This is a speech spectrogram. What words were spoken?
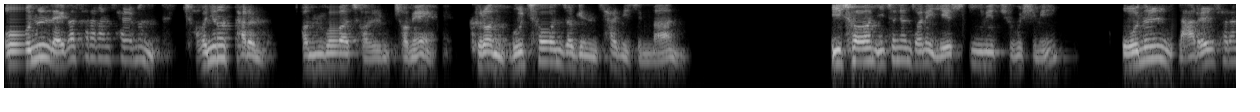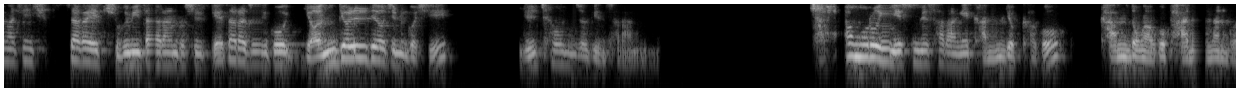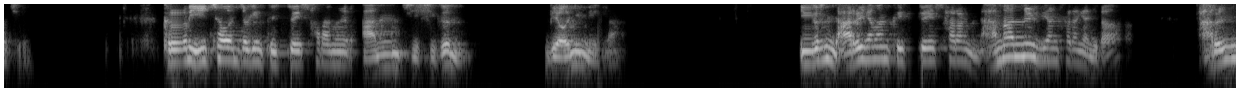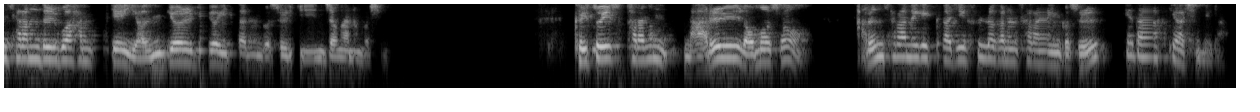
오늘 내가 살아간 삶은 전혀 다른 전과 점의 그런 무차원적인 삶이지만 2000, 2000년 전에 예수님의 죽으심이 오늘 나를 사랑하신 십자가의 죽음이다라는 것을 깨달아지고 연결되어지는 것이 1차원적인 사랑입니다. 처음으로 예수님의 사랑에 감격하고 감동하고 반응하는 거지. 그러면 2차원적인 그리스도의 사랑을 아는 지식은 면입니다. 이것은 나를 향한 그리스도의 사랑, 나만을 위한 사랑이 아니라 다른 사람들과 함께 연결되어 있다는 것을 인정하는 것입니다. 그리스도의 사랑은 나를 넘어서 다른 사람에게까지 흘러가는 사랑인 것을 깨닫게 하십니다.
